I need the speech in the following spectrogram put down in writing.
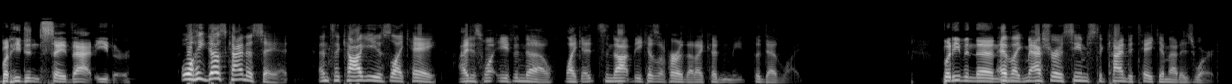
But he didn't say that either. Well, he does kind of say it. And Takagi is like, hey, I just want you to know, like, it's not because of her that I couldn't meet the deadline. But even then, And, like, Mashiro seems to kind of take him at his word.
